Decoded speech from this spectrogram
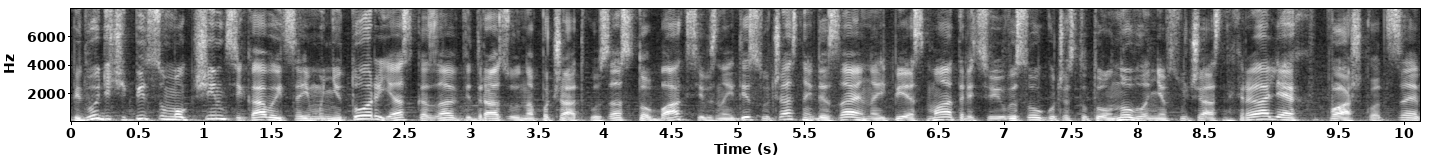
Підводячи підсумок, чим цікавий цей монітор, я сказав відразу на початку: за 100 баксів знайти сучасний дизайн IPS матрицю і високу частоту оновлення в сучасних реаліях важко. Це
